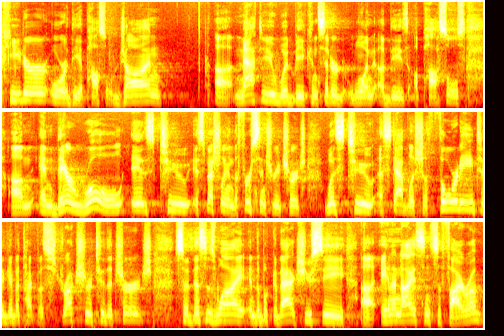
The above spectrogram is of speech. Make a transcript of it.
Peter or the apostle John, uh, Matthew would be considered one of these apostles, um, and their role is to, especially in the first century church, was to establish authority, to give a type of structure to the church. So, this is why in the book of Acts you see uh, Ananias and Sapphira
